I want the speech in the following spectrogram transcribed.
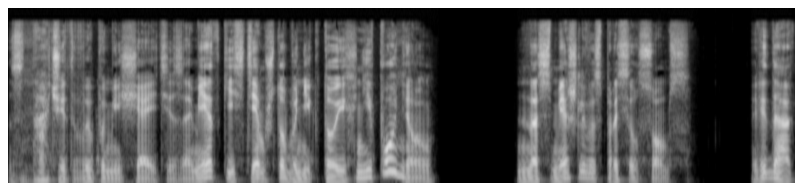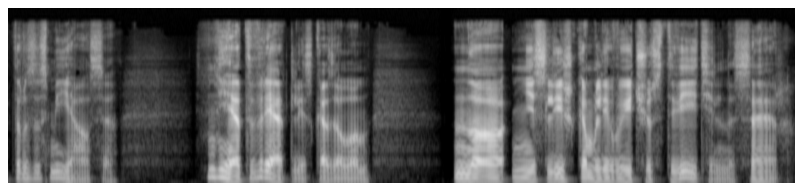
Значит, вы помещаете заметки с тем, чтобы никто их не понял? Насмешливо спросил Сомс. Редактор засмеялся. «Нет, вряд ли», — сказал он. «Но не слишком ли вы чувствительны, сэр?»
